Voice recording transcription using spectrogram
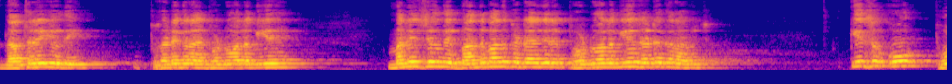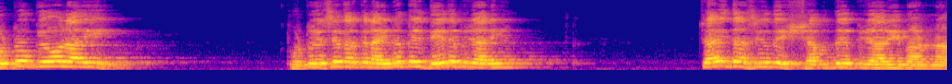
ਲੱਤ ਰਹੀ ਉਹਦੀ ਸਾਡੇ ਘਰਾਂ 'ਚ ਫੋਟੋਆਂ ਲੱਗੀਆਂ ਮਨੀ ਸਿੰਘ ਦੇ ਬੰਦ-ਬੰਦ ਕਟਾਏ ਜਿਹੜੇ ਫੋਟੋਆਂ ਲੱਗੀਆਂ ਸਾਡੇ ਘਰਾਂ ਵਿੱਚ। ਕਿਸ ਉਹ ਫੋਟੋ ਕਿਉਂ ਲਾਈ? ਫੋਟੋ ਇਸੇ ਕਰਕੇ ਲਾਈ ਨਾ ਕਿ ਦੇਹ ਦੇ ਪੁਜਾਰੀ ਚਾਹੀਦਾ ਸੀ ਉਹਦੇ ਸ਼ਬਦ ਦੇ ਪੁਜਾਰੀ ਬਣਨਾ।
